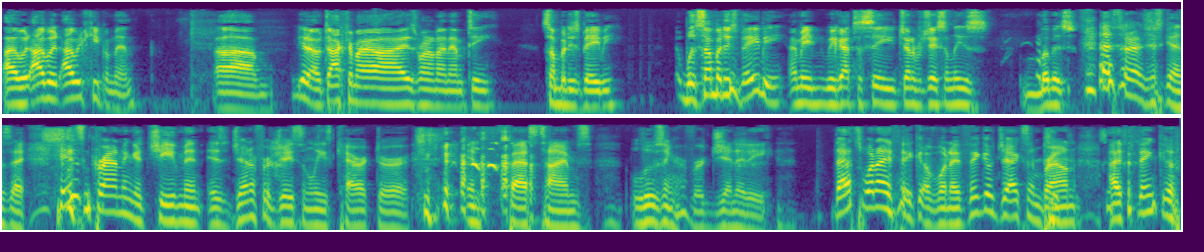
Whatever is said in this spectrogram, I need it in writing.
I would I would I would keep him in. Um, you know, Doctor My Eyes, Running on Empty, Somebody's Baby. With Somebody's Baby, I mean, we got to see Jennifer Jason Lee's boobies. That's what I was just gonna say. His crowning achievement is Jennifer Jason Lee's character in Fast Times losing her virginity. That's what I think of when I think of Jackson Browne. I think of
